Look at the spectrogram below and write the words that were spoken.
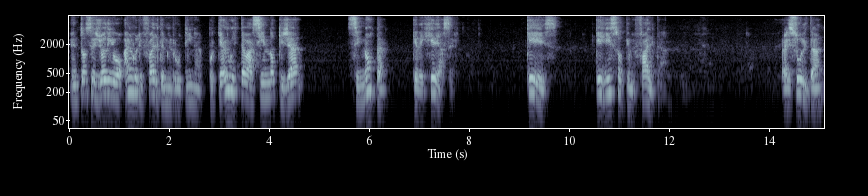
Entonces yo digo, algo le falta en mi rutina, porque algo estaba haciendo que ya se nota que dejé de hacer. ¿Qué es? ¿Qué es eso que me falta? Resulta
